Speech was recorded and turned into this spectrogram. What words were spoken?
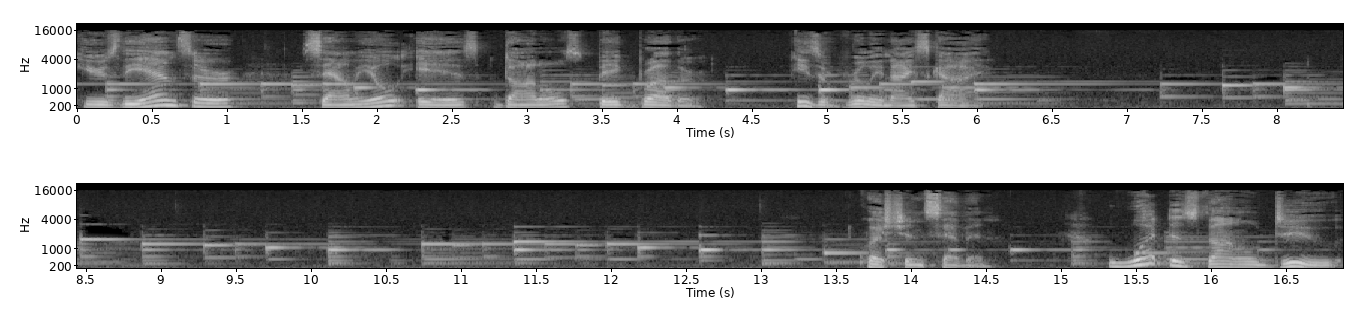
Here's the answer Samuel is Donald's big brother. He's a really nice guy. Question 7. What does Donald do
